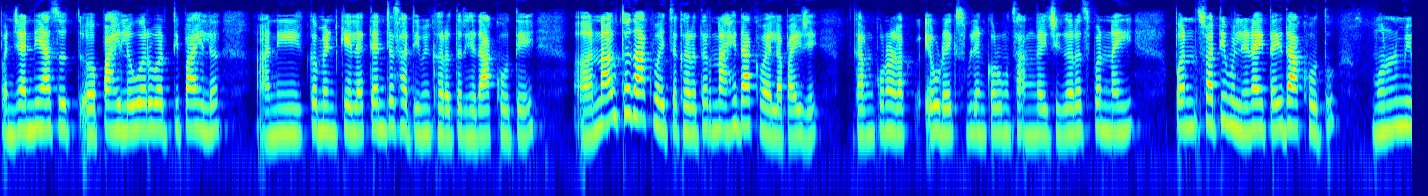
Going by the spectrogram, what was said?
पण ज्यांनी असं पाहिलं वरवरती पाहिलं आणि कमेंट केल्या त्यांच्यासाठी मी खरं तर हे दाखवते. अं, नव्हतं दाखवायचं खरं तर नाही दाखवायला पाहिजे. कारण कोणाला एवढं एक्सप्लेन करून सांगायची गरज पण नाही. पण स्वाती म्हणली नाही ताई दाखवतो. म्हणून मी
